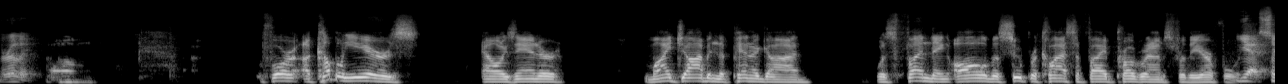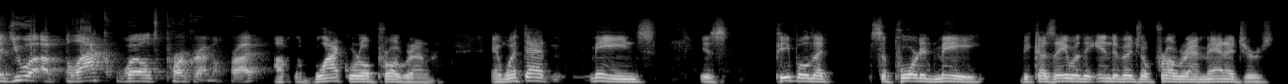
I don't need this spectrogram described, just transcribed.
Really? Um, for a couple years, Alexander, my job in the Pentagon was funding all the super classified programs for the Air Force. Yeah, so you were a Black World programmer, right? I was a Black World programmer. And what that means is people that supported me because they were the individual program managers,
